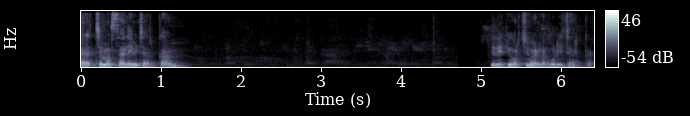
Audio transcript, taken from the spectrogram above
അരച്ച മസാലയും ചേർക്കാം. ഇതിലേക്ക് കുറച്ച് വെള്ളം കൂടി ചേർക്കാം.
